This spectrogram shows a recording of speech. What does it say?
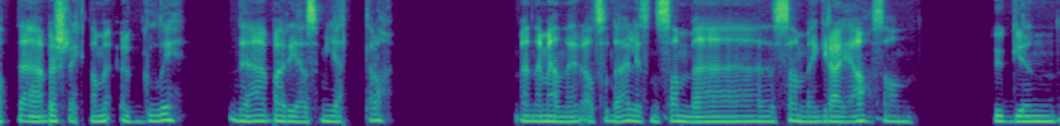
at det er beslekta med ugly. Det er bare jeg som gjetter, da. Men jeg mener altså det er liksom samme, samme greia. Sånn uggen,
